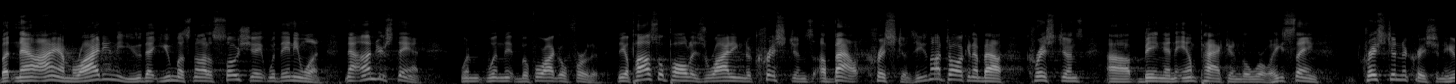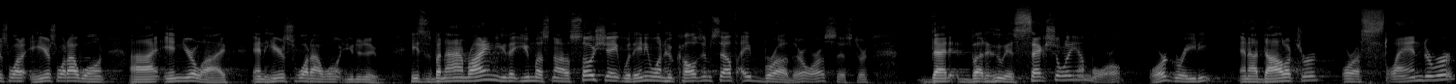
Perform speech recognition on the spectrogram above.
But now I am writing to you that you must not associate with anyone. Now understand, when, when the, before I go further, the Apostle Paul is writing to Christians about Christians. He's not talking about Christians uh, being an impact in the world. He's saying Christian to Christian, here's what, here's what I want uh, in your life, and here's what I want you to do. He says, But now I'm writing to you that you must not associate with anyone who calls himself a brother or a sister, that, but who is sexually immoral or greedy, an idolater or a slanderer,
